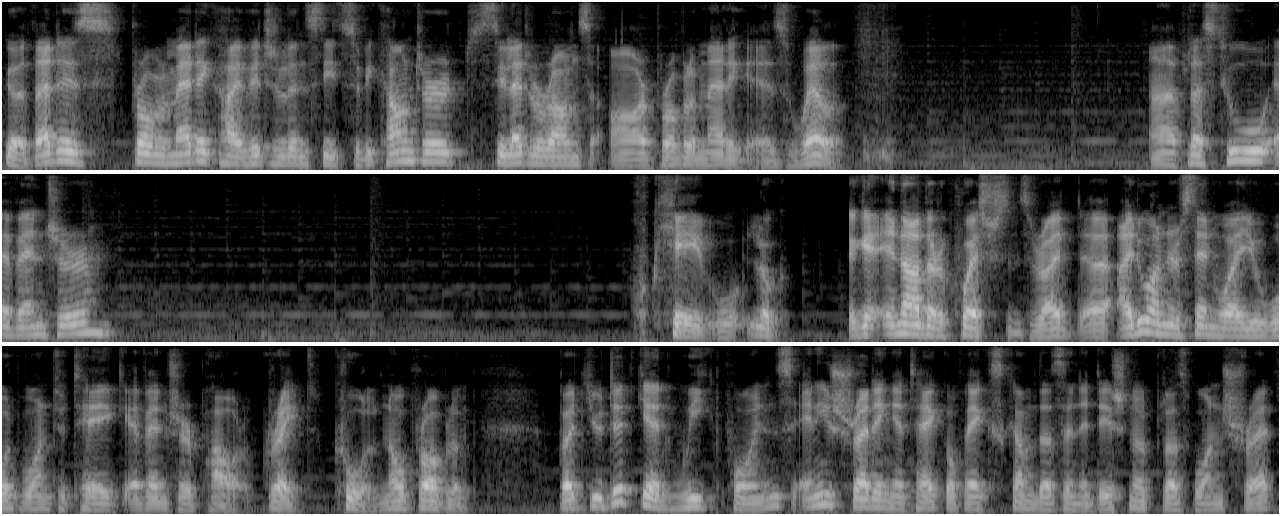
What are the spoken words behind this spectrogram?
Good, that is problematic. High vigilance needs to be countered. Stiletto rounds are problematic as well. Uh, plus two Avenger. Okay, look. Again, another questions, right? Uh, I do understand why you would want to take Avenger power. Great, cool, no problem. But you did get weak points. Any shredding attack of XCOM does an additional plus one shred.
